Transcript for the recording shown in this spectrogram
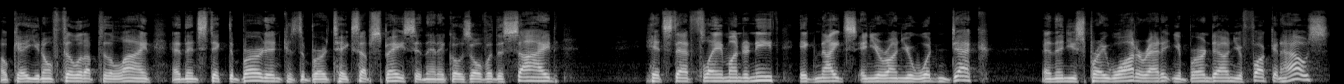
Okay, you don't fill it up to the line and then stick the bird in because the bird takes up space and then it goes over the side, hits that flame underneath, ignites, and you're on your wooden deck. And then you spray water at it and you burn down your fucking house.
